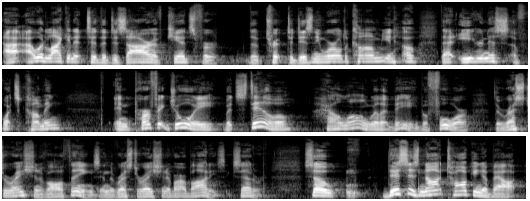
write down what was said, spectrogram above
I, I would liken it to the desire of kids for the trip to Disney World to come, you know, that eagerness of what's coming in perfect joy, but still, how long will it be before the restoration of all things and the restoration of our bodies, etc.? So, this is not talking about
